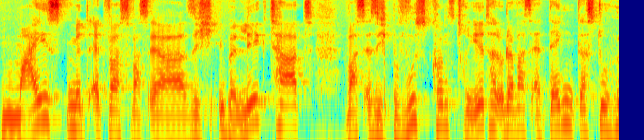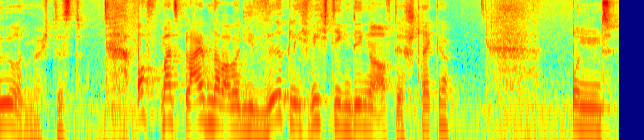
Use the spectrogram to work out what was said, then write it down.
Meist mit etwas, was er sich überlegt hat, was er sich bewusst konstruiert hat oder was er denkt, dass du hören möchtest. Oftmals bleiben aber die wirklich wichtigen Dinge auf der Strecke. Und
